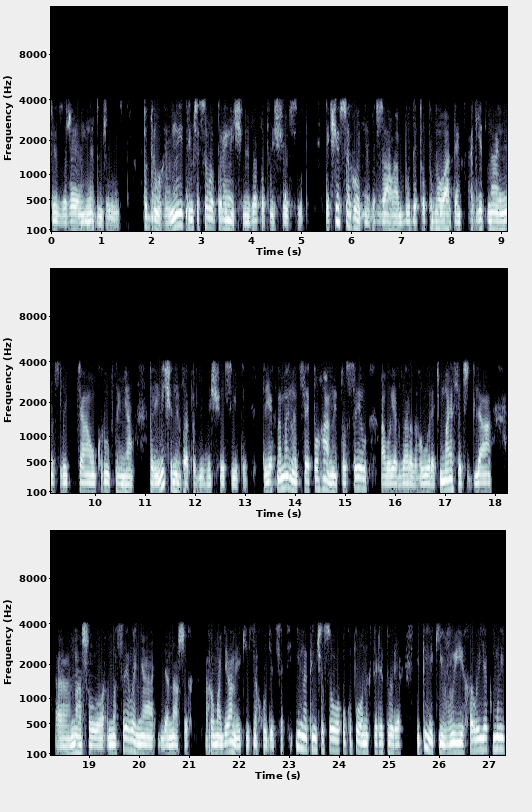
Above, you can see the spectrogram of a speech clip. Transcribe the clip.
чи вже не дуже місто. По-друге, ми тимчасово переміщений заклад вищої освіти. Якщо сьогодні держава буде пропонувати об'єднання, злиття, укрупнення переміщених закладів вищої освіти, то як на мене, це поганий посил, або як зараз говорять, меседж для е, нашого населення, для наших громадян, які знаходяться і на тимчасово окупованих територіях, і ті, які виїхали, як ми,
